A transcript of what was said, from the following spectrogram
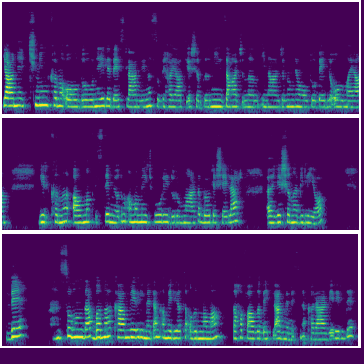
Yani kimin kanı olduğu, neyle beslendiği, nasıl bir hayat yaşadığı, mizacının, inancının ne olduğu belli olmayan bir kanı almak istemiyordum. Ama mecburi durumlarda böyle şeyler e, yaşanabiliyor. Ve sonunda bana kan verilmeden ameliyata alınmama, daha fazla beklenmemesine karar verildi.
